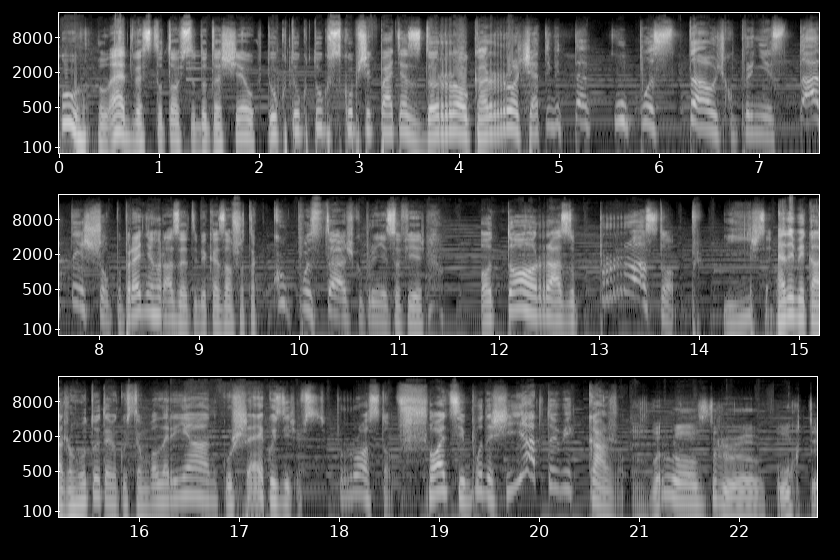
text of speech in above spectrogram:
Ух, ледве то все дотащив. Тук-тук-тук, скупщик Петя, здоров. Короче, я тобі таку поставочку приніс. Та ти що? Попереднього разу я тобі казав, що таку поставочку приніс Софія. Отого разу просто. Їшся. Я тобі кажу, готуй там якусь там валеріанку, ще якусь діч. Просто в шоці будеш, я тобі кажу. Здоров, здоров. Ух ти,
